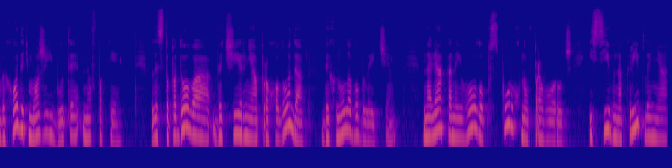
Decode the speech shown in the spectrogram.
Виходить, може й бути навпаки. Листопадова вечірня прохолода дихнула в обличчя. Наляканий голуб спурхнув праворуч і сів на кріплення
